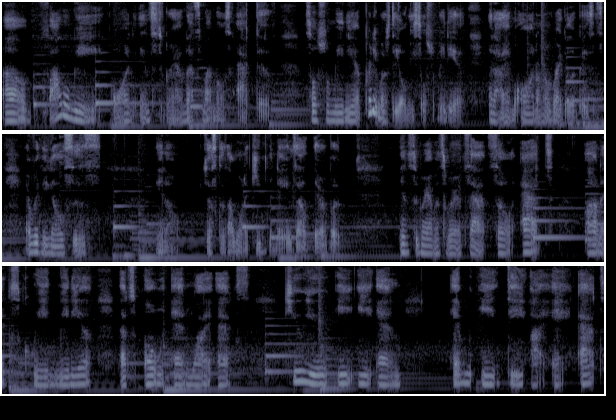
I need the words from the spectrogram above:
Um, follow me on Instagram. That's my most active social media, pretty much the only social media that I am on on a regular basis. Everything else is, you know, just because I want to keep the names out there, but Instagram is where it's at. So at Onyx Queen Media, that's O N Y X Q U E E N M E D I A at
